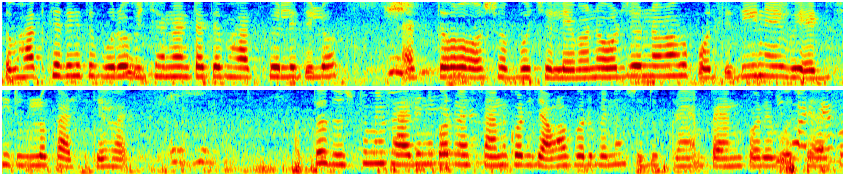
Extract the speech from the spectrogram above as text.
তো ভাত খেতে খেতে পুরো বিছানাটাতে ভাত ফেলে দিল। এত অসভ্য ছেলে মানে ওর জন্য আমাকে প্রতিদিন এই বেডশিটগুলো কাচতে হয়। তো দুষ্টুমি সারাদিন করে না স্নান করে জামা পরবে না শুধু প্যান- প্যান্ট পরে বসে আছে।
